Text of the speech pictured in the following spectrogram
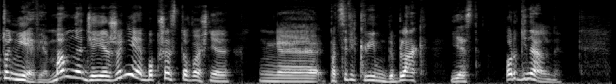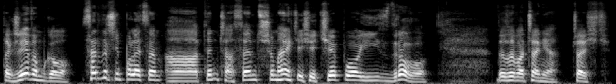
to nie wiem. Mam nadzieję, że nie, bo przez to właśnie e, Pacific Rim The Black jest oryginalny. Także ja Wam go serdecznie polecam, a tymczasem trzymajcie się ciepło i zdrowo. Do zobaczenia. Cześć.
